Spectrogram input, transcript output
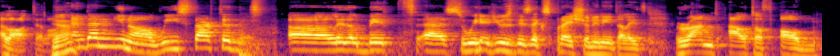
A lot, a lot. Yeah? And then, you know, we started a little bit as we use this expression in Italy, it's run out of home,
